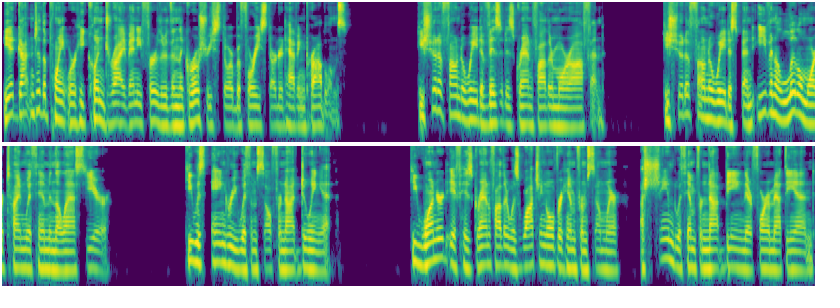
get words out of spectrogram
He had gotten to the point where he couldn't drive any further than the grocery store before he started having problems. He should have found a way to visit his grandfather more often. He should have found a way to spend even a little more time with him in the last year. He was angry with himself for not doing it. He wondered if his grandfather was watching over him from somewhere, ashamed with him for not being there for him at the end.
